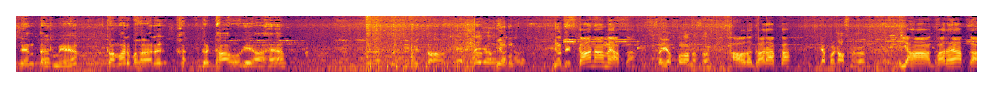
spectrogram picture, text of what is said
स्टैंड तक में कमर भर गड्ढा हो गया है। यहाँ देख। क्या नाम है आपका? सैयद फरान हसन और घर आपका? या प्रकाश नगर। यहाँ घर है आपका?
